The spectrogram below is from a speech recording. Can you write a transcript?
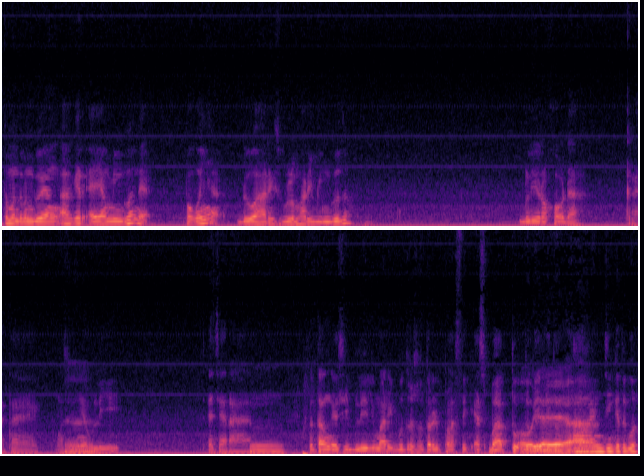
teman-teman gue yang akhir eh yang mingguan ya pokoknya dua hari sebelum hari minggu tuh beli rokok udah kretek. Maksudnya Hmm. beli eceran. Hmm. Lu tau gak sih beli 5000 terus lu taruh di plastik es batu Oh, tuh kayak iya, gitu. iya, Ah, anjing kata gua.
